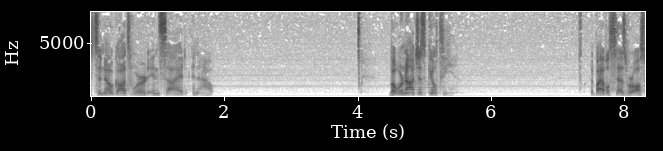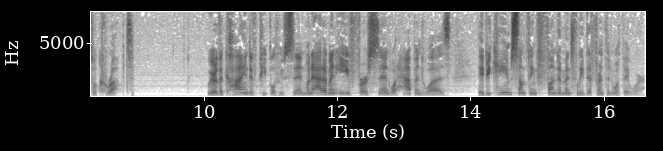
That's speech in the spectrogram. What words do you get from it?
is to know God's word inside and out. But we're not just guilty. The Bible says we're also corrupt. We are the kind of people who sin. When Adam and Eve first sinned, what happened was they became something fundamentally different than what they were.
